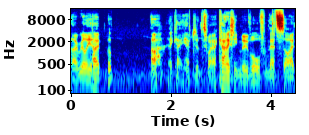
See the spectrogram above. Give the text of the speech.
I really hope. Oops, Oh, okay, you have to do it this way. I can't actually move all from that side.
